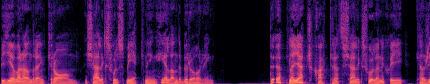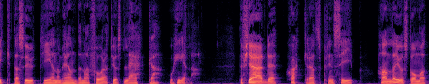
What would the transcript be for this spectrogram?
vi ger varandra en kram, en kärleksfull smekning, helande beröring. Det öppna hjärtchakrats kärleksfulla energi kan riktas ut genom händerna för att just läka och hela. Det fjärde chakrats princip handlar just om att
